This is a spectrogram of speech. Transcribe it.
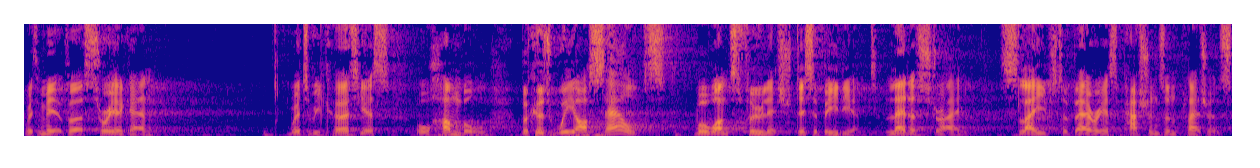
with me at verse 3 again. We're to be courteous or humble because we ourselves were once foolish, disobedient, led astray, slaves to various passions and pleasures,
